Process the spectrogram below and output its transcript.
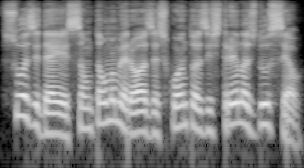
suas ideias são tão numerosas quanto as estrelas do céu.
